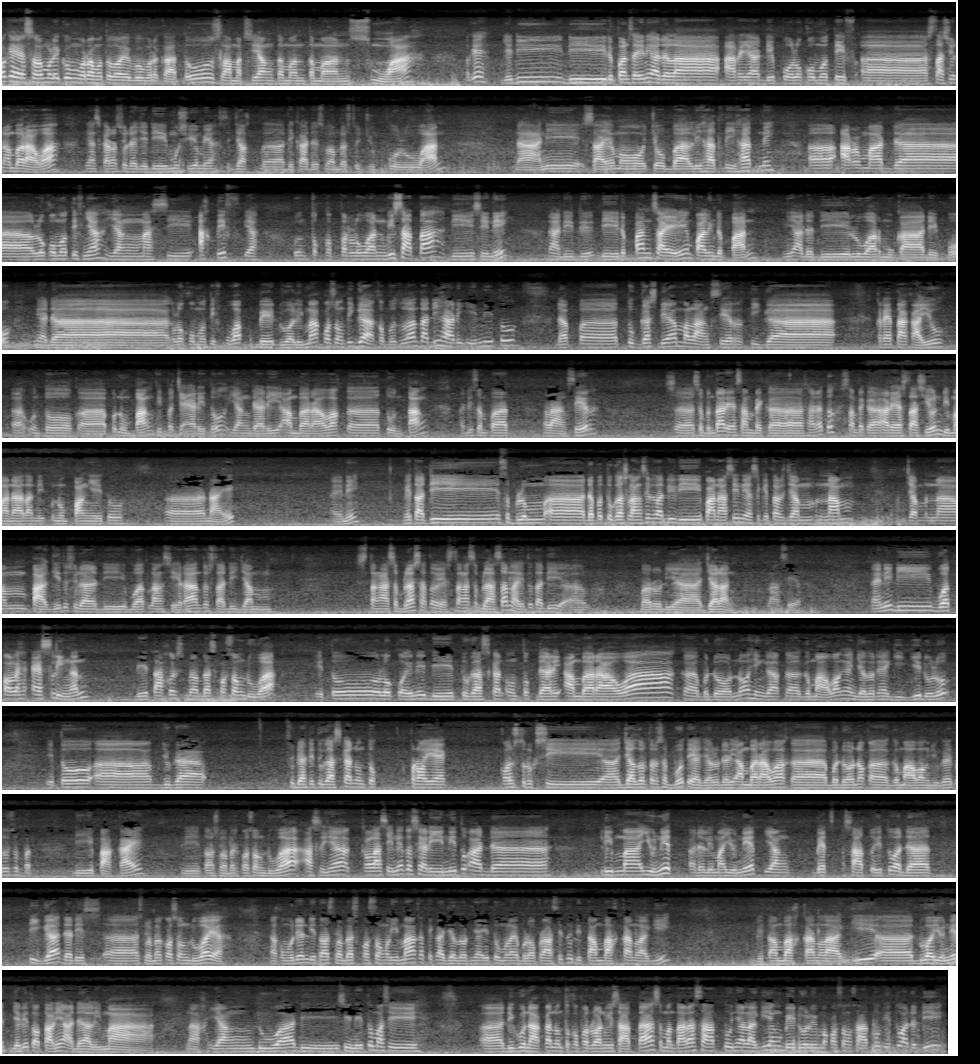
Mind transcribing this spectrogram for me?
Oke, Assalamualaikum warahmatullahi wabarakatuh. Selamat siang teman-teman semua. Oke, jadi di depan saya ini adalah area depo lokomotif uh, stasiun Ambarawa Yang sekarang sudah jadi museum ya sejak uh, dekade 1970-an Nah, ini saya mau coba lihat-lihat nih uh, armada lokomotifnya yang masih aktif ya Untuk keperluan wisata di sini. Nah, di, di depan saya ini yang paling depan ini ada di luar muka depo. Ini ada lokomotif uap B2503. Kebetulan tadi hari ini tuh dapat tugas dia melangsir tiga kereta kayu uh, untuk uh, penumpang tipe CR itu yang dari Ambarawa ke Tuntang. Tadi sempat melangsir Se sebentar ya sampai ke sana tuh, sampai ke area stasiun di mana tadi penumpangnya itu uh, naik. Nah ini ini tadi sebelum uh, dapat tugas langsir tadi dipanasin ya sekitar jam 6 jam 6 pagi itu sudah dibuat langsiran terus tadi jam setengah 11 atau ya setengah sebelasan lah itu tadi uh, baru dia jalan langsir. Nah ini dibuat oleh Eslingen di tahun 1902 itu loko ini ditugaskan untuk dari Ambarawa ke Bedono hingga ke Gemawang yang jalurnya gigi dulu. Itu uh, juga sudah ditugaskan untuk proyek konstruksi uh, jalur tersebut ya jalur dari Ambarawa ke Bedono ke Gemawang juga itu sempat dipakai di tahun 1902 aslinya kelas ini atau seri ini tuh ada 5 unit ada 5 unit yang batch 1 itu ada 3 dari uh, eh, 1902 ya. Nah kemudian di tahun 1905 ketika jalurnya itu mulai beroperasi itu ditambahkan lagi ditambahkan lagi uh, dua unit jadi totalnya ada 5 nah yang dua di sini itu masih uh, digunakan untuk keperluan wisata sementara satunya lagi yang B2501 itu ada di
